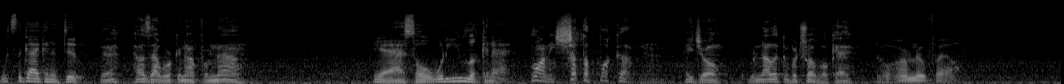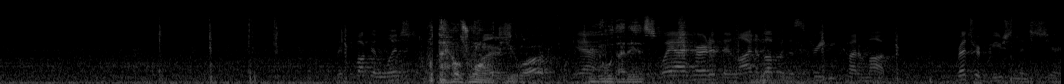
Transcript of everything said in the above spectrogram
What's the guy gonna do? Yeah? How's that working out for him now? Hey, asshole, what are you looking at? Ronnie, shut the fuck up, man. Hey, Joe, we're not looking for trouble, okay? No harm, no foul. They fucking lynched him. What the hell's wrong with you? Yeah. You know what that is? The way I heard it, they lined him up in the street and cut him up. Retribution and shit.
